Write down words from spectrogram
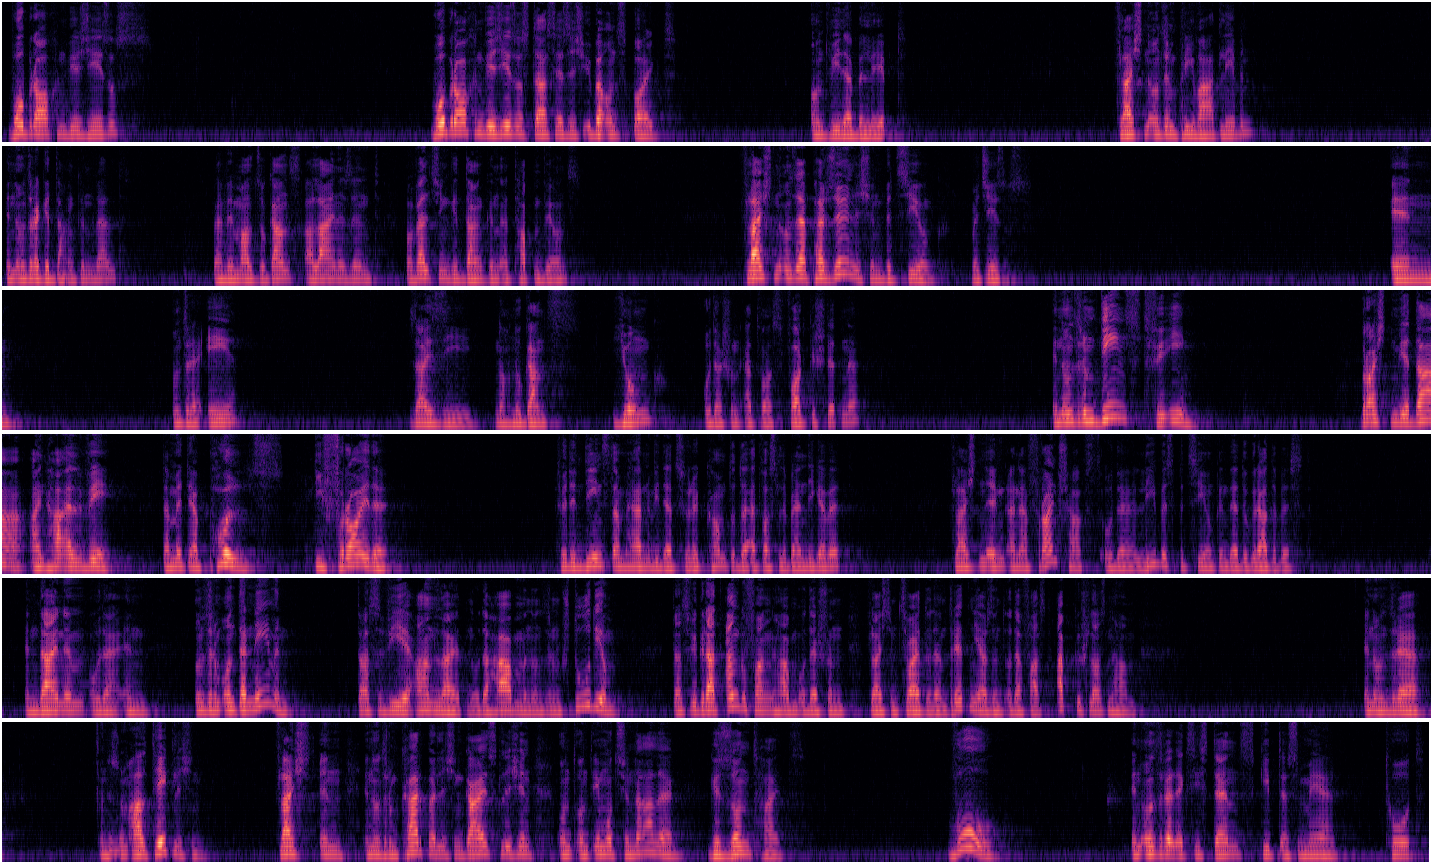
Wo brauchen wir Jesus? Wo brauchen wir Jesus, dass er sich über uns beugt und wieder belebt? Vielleicht in unserem Privatleben, in unserer Gedankenwelt, wenn wir mal so ganz alleine sind, vor welchen Gedanken ertappen wir uns? Vielleicht in unserer persönlichen Beziehung mit Jesus. In unserer Ehe, sei sie noch nur ganz jung oder schon etwas fortgeschrittener. In unserem Dienst für ihn bräuchten wir da ein HLW, damit der Puls, die Freude für den Dienst am Herrn wieder zurückkommt oder etwas lebendiger wird. Vielleicht in irgendeiner Freundschafts- oder Liebesbeziehung, in der du gerade bist. In deinem oder in unserem Unternehmen, das wir anleiten oder haben in unserem Studium, das wir gerade angefangen haben oder schon vielleicht im zweiten oder im dritten Jahr sind oder fast abgeschlossen haben, in, unserer, in unserem alltäglichen, vielleicht in, in unserem körperlichen, geistlichen und, und emotionalen Gesundheit. Wo in unserer Existenz gibt es mehr Tod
